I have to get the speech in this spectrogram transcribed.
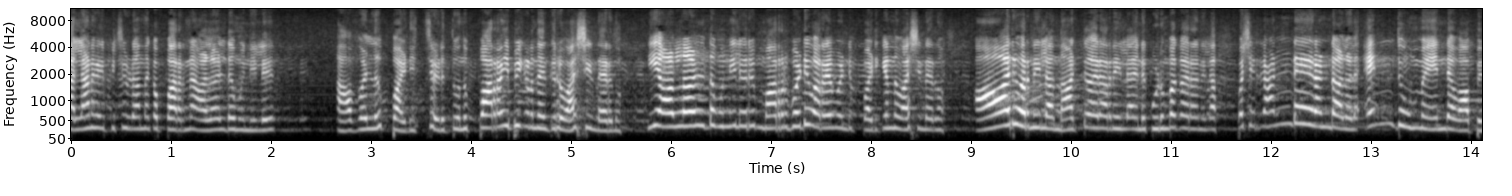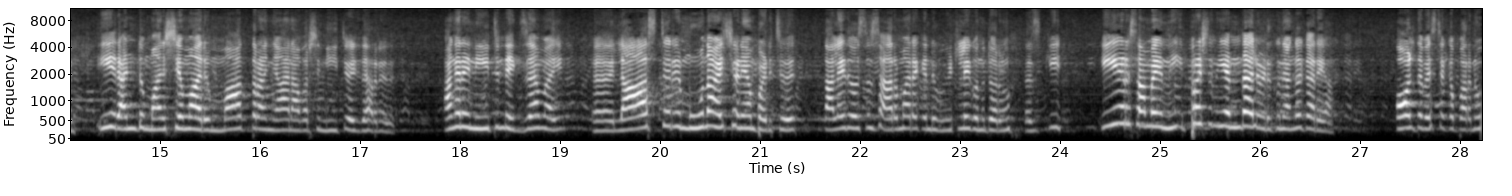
കല്യാണം കഴിപ്പിച്ച് വിടാന്നൊക്കെ പറഞ്ഞ ആളുകളുടെ മുന്നിൽ അവൾ പഠിച്ചെടുത്തു എന്ന് പറയിപ്പിക്കണം എനിക്കൊരു വാശി ഉണ്ടായിരുന്നു. ഈ ആളുകളുടെ മുന്നിൽ ഒരു മറുപടി പറയാൻ വേണ്ടി പഠിക്കണം വാശി ഉണ്ടായിരുന്നു. ആരും അറിഞ്ഞില്ല നാട്ടുകാരറിഞ്ഞില്ല എന്റെ കുടുംബക്കാരറിഞ്ഞില്ല പക്ഷെ രണ്ടേ രണ്ടാളുകൾ എന്റെ ഉമ്മ എന്റെ വാപ്പൻ ഈ രണ്ട് മനുഷ്യന്മാരും മാത്രമാണ് ഞാൻ ആ വർഷം നീറ്റ് എഴുതി അറിഞ്ഞത്. അങ്ങനെ നീറ്റിന്റെ എക്സാം ആയി. ലാസ്റ്റ് ഒരു മൂന്നാഴ്ചയാണ് ഞാൻ പഠിച്ചത്. തലേ ദിവസം സാറുമാരൊക്കെ എന്റെ വീട്ടിലേക്ക് വന്നിട്ട് പറഞ്ഞു ഈ ഒരു സമയം നീ ഇപ്രാവശ്യം നീ എന്തായാലും എടുക്കും ഞങ്ങൾക്കറിയാം. ഓൾ ദ ബെസ്റ്റ് ഒക്കെ പറഞ്ഞു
